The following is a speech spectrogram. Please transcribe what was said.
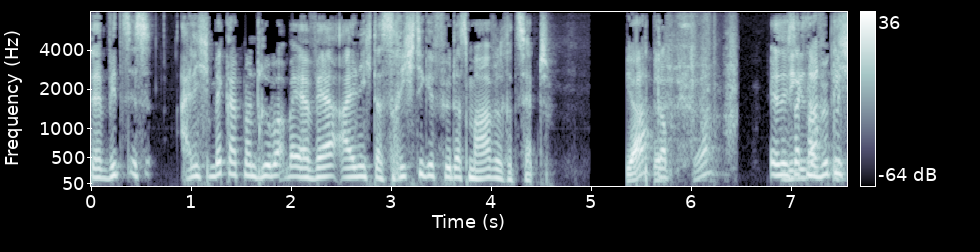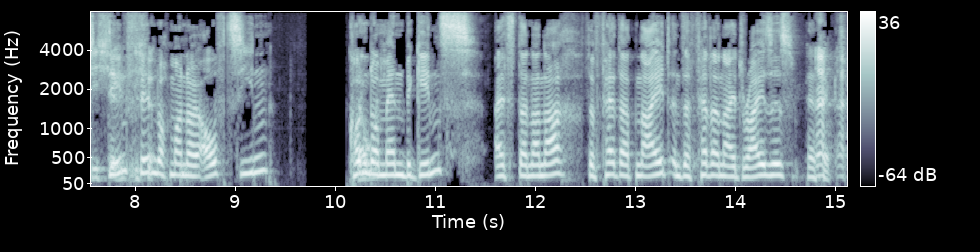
Der Witz ist, eigentlich meckert man drüber, aber er wäre eigentlich das Richtige für das Marvel-Rezept. Ja, glaub- ja. Also ich Wie sag mal gesagt, wirklich, ich- ich- den ich- Film noch mal neu aufziehen. Condor Man Begins, als dann danach The Feathered Knight and The Feather Knight Rises. Perfekt.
